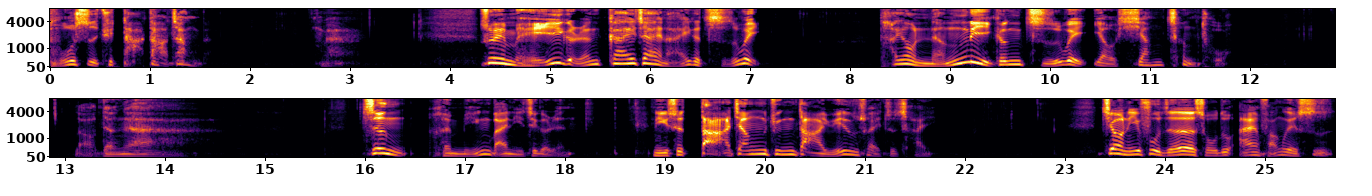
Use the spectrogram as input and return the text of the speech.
不是去打大仗的。啊，所以每一个人该在哪一个职位，他要能力跟职位要相衬托。老邓啊，朕很明白你这个人，你是大将军、大元帅之才。叫你负责首都安防卫司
